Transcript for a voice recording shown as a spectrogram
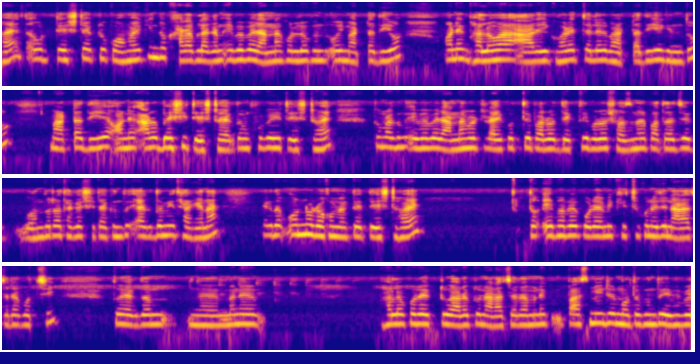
হয়। তা ওর টেস্টটা একটু কম হয়, কিন্তু খারাপ লাগে না। এভাবে রান্না করলেও কিন্তু ওই মাঠটা দিয়েও অনেক ভালো হয়। আর এই ঘরের চালের ভাতটা দিয়ে কিন্তু মাঠটা দিয়ে অনেক আরও বেশি টেস্ট হয়, একদম খুবই টেস্ট হয়। তোমরা কিন্তু এভাবে রান্না করে ট্রাই করতে পারো, দেখতে পারো সজনার পাতার যে গন্ধটা থাকে সেটা কিন্তু একদমই থাকে না। একদম অন্য রকম একটা টেস্ট হয়। তো এভাবে করে আমি কিছুক্ষণ এই যে নাড়াচাড়া করছি। তো একদম মানে ভালো করে একটু আর একটু নাড়াচাড়া মানে পাঁচ মিনিটের মতো কিন্তু এভাবে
